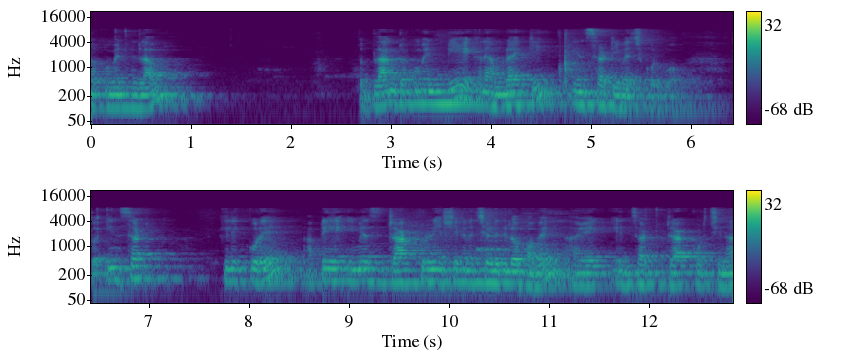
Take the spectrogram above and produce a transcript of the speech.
ডকুমেন্ট নিলাম। তো ব্ল্যাঙ্ক ডকুমেন্ট নিয়ে এখানে আমরা একটি ইনসার্ট ইমেজ করব। তো ইনসার্ট ক্লিক করে আপনি ইমেজ ড্রাগ করে নিয়ে সেখানে ছেড়ে দিলেও হবে। আমি ইনসার্ট ড্রাগ করছি না,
